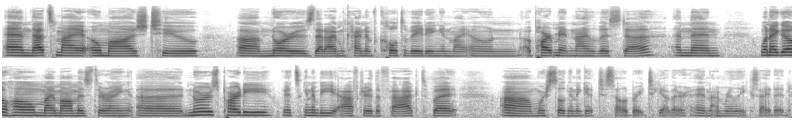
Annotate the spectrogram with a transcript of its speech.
and that's my homage to um, Nowruz that I'm kind of cultivating in my own apartment in Isla Vista, and then. When I go home, my mom is throwing a Nowruz party. It's going to be after the fact, but um, we're still going to get to celebrate together, and I'm really excited.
